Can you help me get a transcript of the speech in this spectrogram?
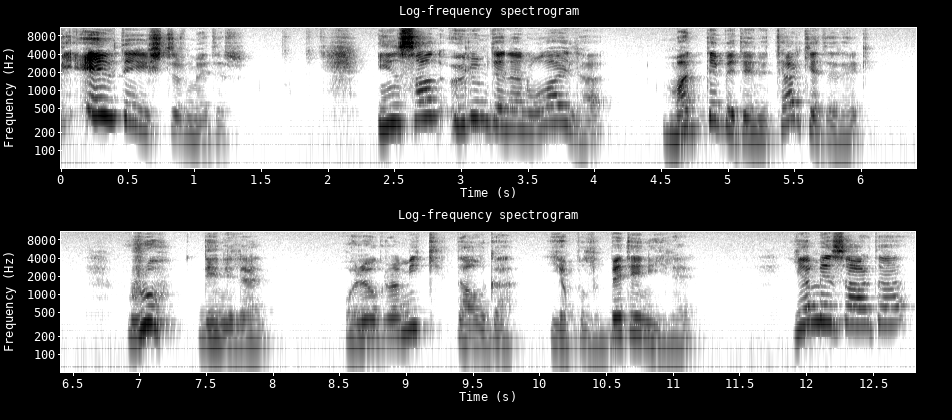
Bir ev değiştirmedir. İnsan ölüm denen olayla madde bedeni terk ederek ruh denilen hologramik dalga yapılı bedeniyle ya mezarda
